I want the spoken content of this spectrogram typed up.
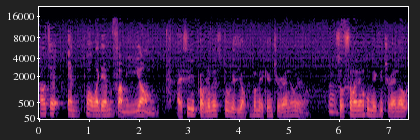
How to empower them from young. I see the problem is too with young people making children now, you know. Mm. So some of them who make the children now,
